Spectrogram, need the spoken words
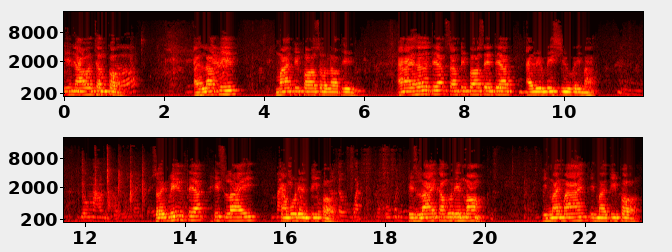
in our temple. I love him. My people also love him. And I heard that some people said that I will miss you very much. So it means that he's like Cambodian people. He's like Cambodian monk. In my mind, in my people.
